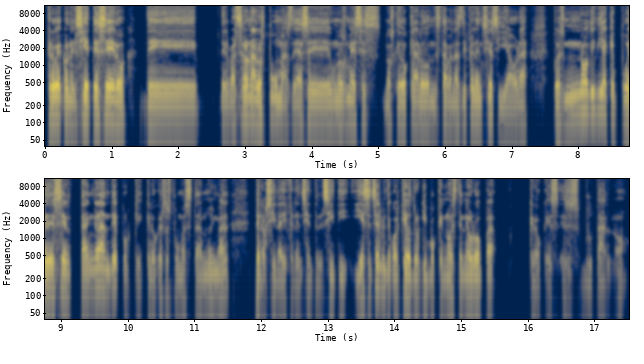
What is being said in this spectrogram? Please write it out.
creo que con el 7-0 de del Barcelona a los Pumas de hace unos meses nos quedó claro dónde estaban las diferencias y ahora pues no diría que puede ser tan grande porque creo que esos Pumas están muy mal, pero sí la diferencia entre el City y esencialmente cualquier otro equipo que no esté en Europa creo que es, brutal, ¿no?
